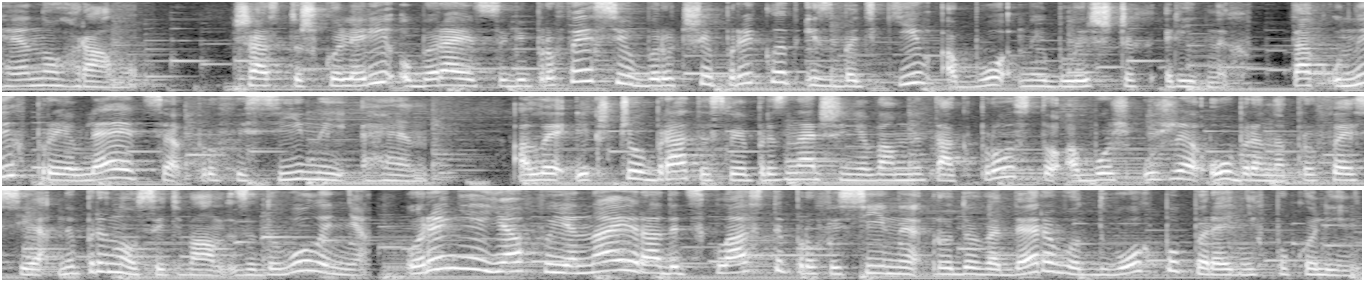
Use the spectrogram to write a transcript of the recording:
генограму. Часто школярі обирають собі професію, беручи приклад із батьків або найближчих рідних. Так у них проявляється професійний ген. Але якщо обрати своє призначення вам не так просто, або ж уже обрана професія не приносить вам задоволення, Оренія Яфоянай радить скласти професійне родове дерево двох попередніх поколінь,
